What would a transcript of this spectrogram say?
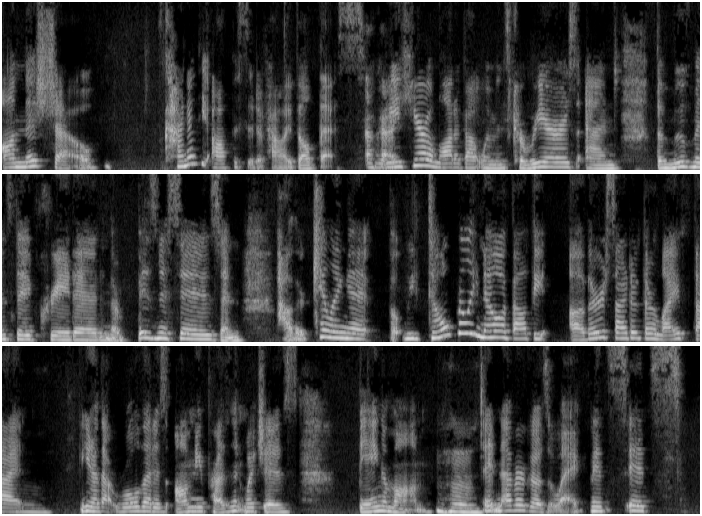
on this show, kind of the opposite of how I built this. Okay. We hear a lot about women's careers and the movements they've created and their businesses and how they're killing it, but we don't really know about the other side of their life that, Mm. You know, that role that is omnipresent, which is being a mom. Mhm. It never goes away. It's it's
